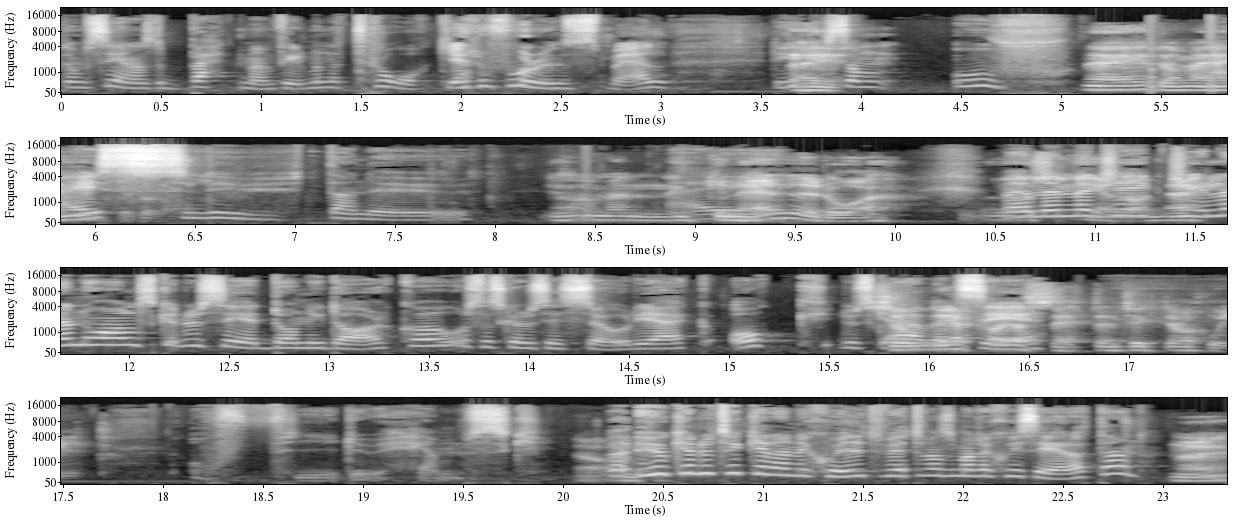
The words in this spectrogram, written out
de senaste Batman-filmerna tråkiga, då får du en smäll. Det är Nej. liksom, usch. Nej, de är Nej inte bra. sluta nu. Ja, men gnäll då. Men, men med Jake. Gyllenhaal ska du se Donnie Darko och så ska du se Zodiac och du ska även Zodiac har jag se... sett, den tyckte jag var skit. Åh fy du är hemsk. Ja, Va, Hur kan du tycka den är skit? Vet du vem som har regisserat den? Nej.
